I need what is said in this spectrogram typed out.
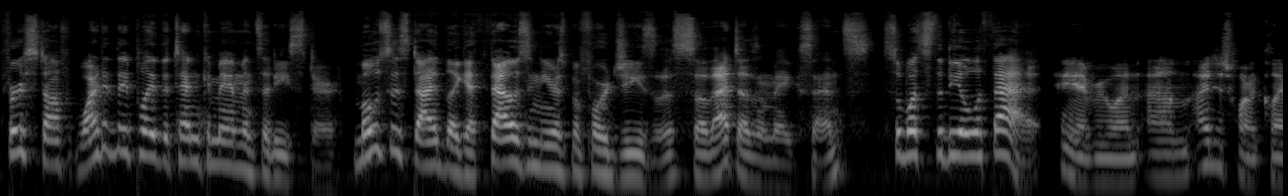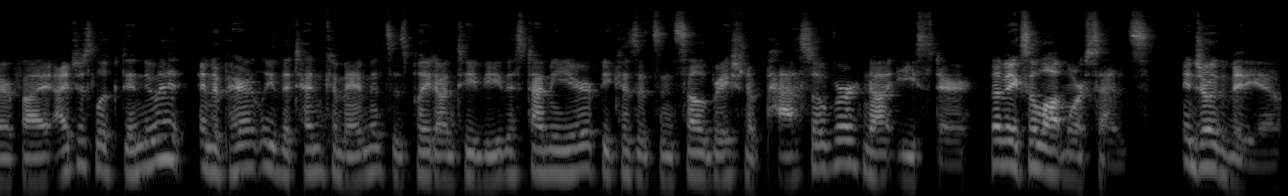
First off, why did they play the Ten Commandments at Easter? Moses died like a thousand years before Jesus, so that doesn't make sense. So what's the deal with that? Hey everyone, um, I just want to clarify. I just looked into it, and apparently the Ten Commandments is played on TV this time of year because it's in celebration of Passover, not Easter. That makes a lot more sense. Enjoy the video.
